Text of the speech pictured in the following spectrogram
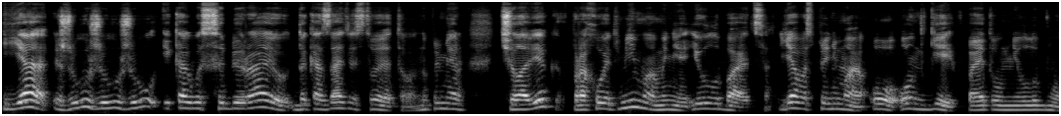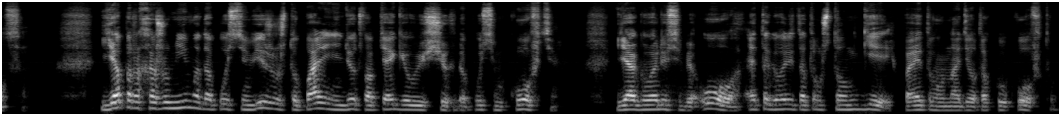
И я живу, живу, живу и как бы собираю доказательства этого. Например, человек проходит мимо мне и улыбается. Я воспринимаю, о, он гей, поэтому мне улыбнулся. Я прохожу мимо, допустим, вижу, что парень идет в обтягивающих, допустим, кофте. Я говорю себе, о, это говорит о том, что он гей, поэтому он надел такую кофту.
